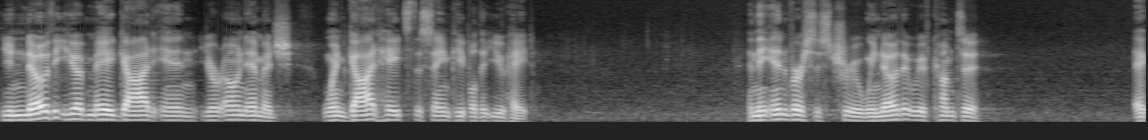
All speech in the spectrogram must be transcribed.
You know that you have made God in your own image when God hates the same people that you hate. And the inverse is true. We know that we've come to, eh,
